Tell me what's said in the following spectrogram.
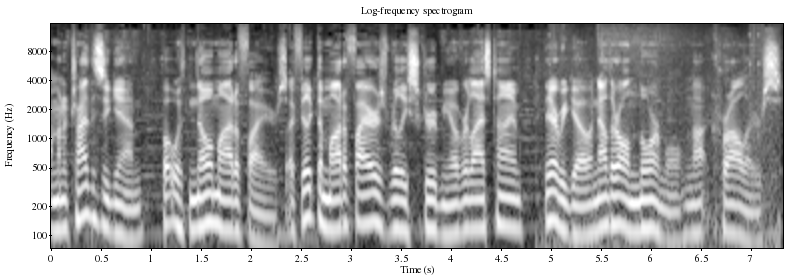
I'm gonna try this again, but with no modifiers. I feel like the modifiers really screwed me over last time. There we go. Now they're all normal, not crawlers.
